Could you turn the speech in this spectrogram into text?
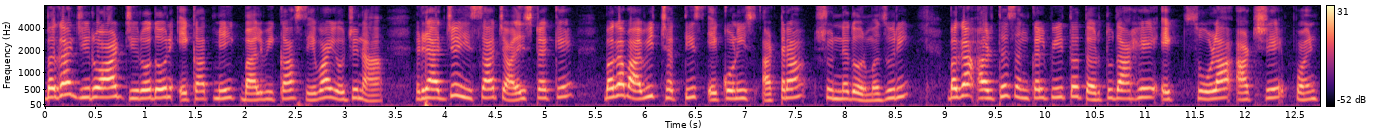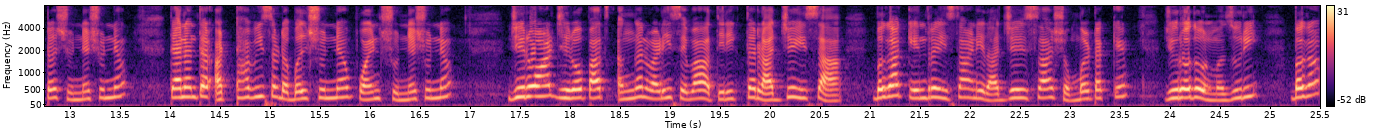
बघा झिरो आठ झिरो दोन एकात्मिक बालविकास सेवा योजना राज्य हिस्सा चाळीस टक्के. बघा बावीस छत्तीस एकोणीस अठरा शून्य दोन मजुरी. बघा अर्थसंकल्पित तरतूद आहे. एक सोळा आठशे पॉईंट शून्य शून्य. त्यानंतर अठ्ठावीस डबल शून्य पॉईंट शून्य शून्य. झिरो आठ झिरो पाच अंगणवाडी सेवा अतिरिक्त राज्य हिस्सा. बघा केंद्र हिस्सा आणि राज्य हिस्सा शंभर टक्के. झिरो दोन मजुरी. बघा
